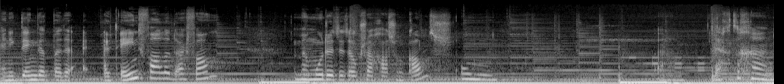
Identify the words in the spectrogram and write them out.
En ik denk dat bij de uiteenvallen daarvan mijn moeder dit ook zag als een kans om weg te gaan.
